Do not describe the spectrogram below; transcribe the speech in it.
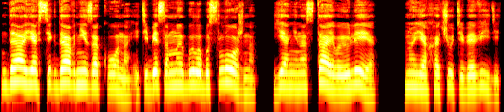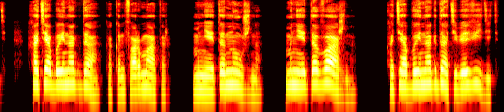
Да, я всегда вне закона, и тебе со мной было бы сложно. Я не настаиваю, Лея, но я хочу тебя видеть. Хотя бы иногда, как информатор. Мне это нужно. Мне это важно. Хотя бы иногда тебя видеть.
